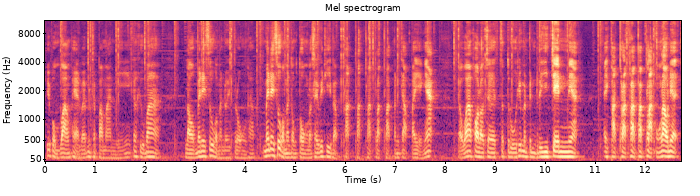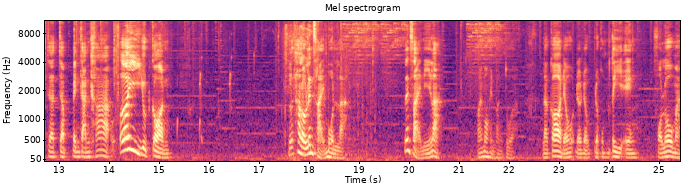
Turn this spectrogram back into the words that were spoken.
ที่ผมวางแผนไว้มันจะประมาณนี้ก็คือว่าเราไม่ได้สู้กับมันโดยตรงครับ ไม่ได้สู้กับมันตรงๆ เราใช้วิธีแบบผลักผลักผลักผลักผลักมันกลับไปอย่างเงี้ย แต่ว่าพอเราเจอศัตรูที่มันเป็นรีเจนเนี่ยไอ้ผลักผลักผลักผลักผลักของเราเนี่ยจะจะเป็นการฆ่า เอ้ยหยุดก่อน แล้วถ้าเราเล่นสายบนล่ะ เล่นสายนี้ล่ะขอให้มองเห็นพังตัว แล้วก็เดี๋ยวเดี๋ยวเดี๋ยวเดี๋ยวผมตีเอง follow มา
